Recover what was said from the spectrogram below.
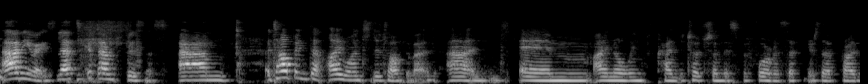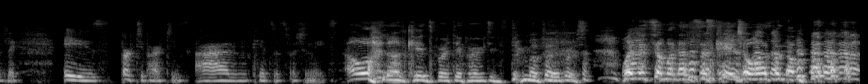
Anyways, let's get down to business. Um, a topic that I wanted to talk about, and um, I know we've kind of touched on this before, myself and yourself privately, is birthday parties and kids with special needs. Oh, I love kids' birthday parties. They're my favourite. When it's someone else's kid who Well, open them.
